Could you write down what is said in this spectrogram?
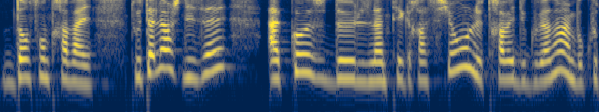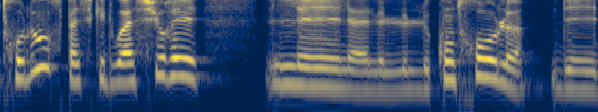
dans son travail. Tout à l'heure, je disais, à cause de l'intégration, le travail du gouverneur est beaucoup trop lourd parce qu'il doit assurer le, contrôle des,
